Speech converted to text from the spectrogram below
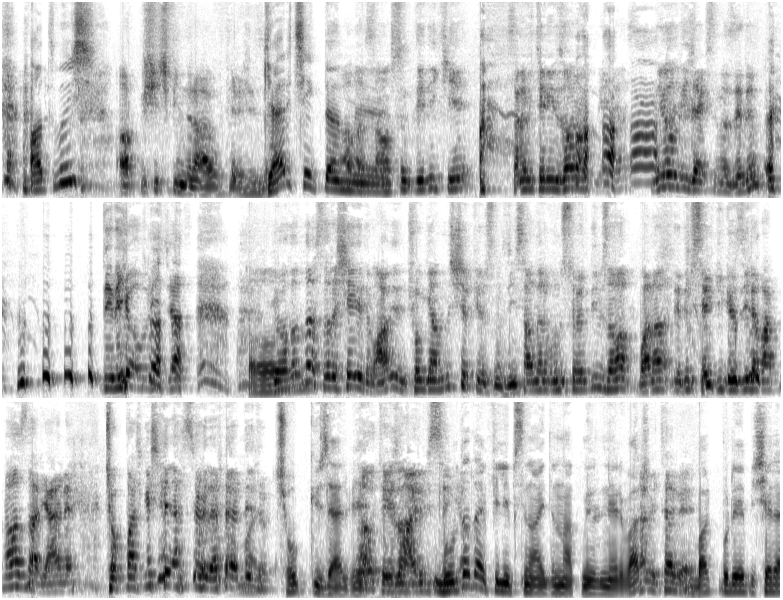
60 63 bin lira abi bu televizyon. gerçekten Valla mi? Samsung dedi ki sana bir televizyon yollayacağız. ne yollayacaksınız dedim. dedi yollayacağız. Yolladılar sonra şey dedim abi dedim çok yanlış yapıyorsunuz. İnsanlara bunu söylediğim zaman bana dedim sevgi gözüyle bakmazlar yani. Çok başka şeyler söylerler Ama dedim. çok güzel bir. Abi televizyon ayrı bir seviye. Burada da Philips'in aydınlatma ürünleri var. Tabii, tabii. Bak buraya bir şeyler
